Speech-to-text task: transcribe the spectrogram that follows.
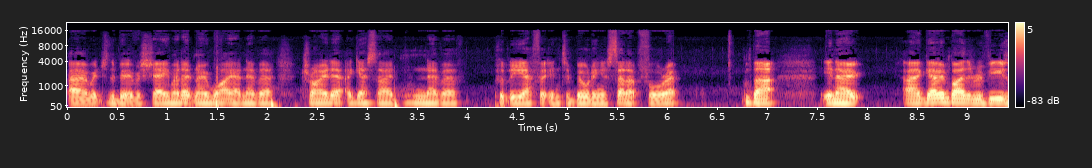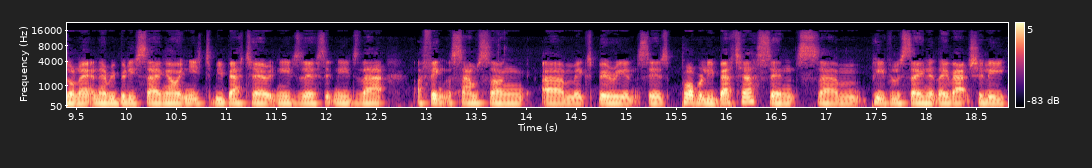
uh, which is a bit of a shame. I don't know why i never tried it. I guess i'd never put the effort into building a setup for it. But you know uh, going by the reviews on it and everybody saying oh it needs to be better it needs this it needs that I think the Samsung um, experience is probably better since um, people are saying that they've actually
